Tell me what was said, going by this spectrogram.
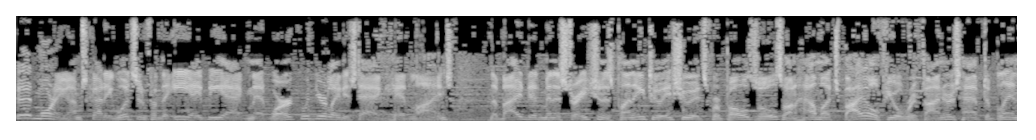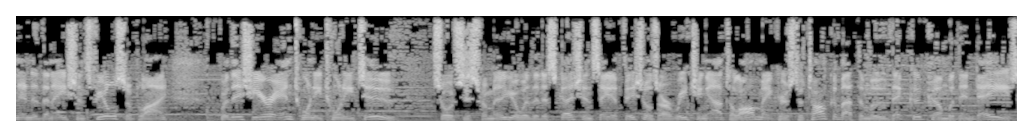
Good morning. I'm Scotty Woodson from the EAB Ag Network with your latest ag headlines. The Biden administration is planning to issue its proposals on how much biofuel refiners have to blend into the nation's fuel supply for this year and 2022. Sources familiar with the discussion say officials are reaching out to lawmakers to talk about the move that could come within days.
